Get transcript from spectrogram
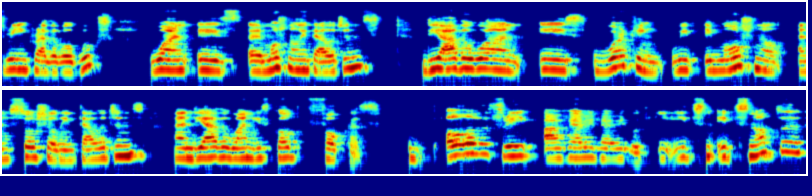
three incredible books. One is emotional intelligence, the other one is working with emotional and social intelligence. And the other one is called focus. All of the three are very, very good. It's, it's not the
